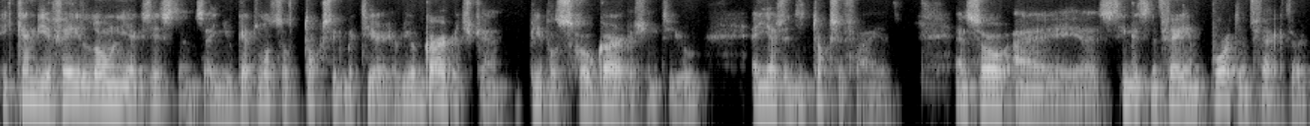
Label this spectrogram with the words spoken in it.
it can be a very lonely existence and you get lots of toxic material. You're garbage can. People throw garbage into you and you have to detoxify it. And so I uh, think it's a very important factor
